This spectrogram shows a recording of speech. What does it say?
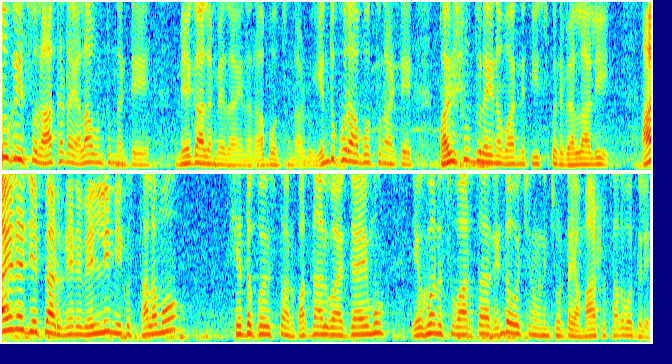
యేసుక్రీస్తు రాకడ ఎలా ఉంటుందంటే మేఘాల మీద ఆయన రాబోతున్నాడు. ఎందుకు రాబోతున్నా అంటే పరిశుద్ధులైన వారిని తీసుకొని వెళ్ళాలి. ఆయనే చెప్పాడు నేను వెళ్ళి మీకు స్థలము సిద్ధపరుస్తాను. పద్నాలుగో అధ్యాయము యెహోను సువార్త రెండో వచ్చిన నుంచి ఉంటాయి ఆ మాటలు చదవద్దులే.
